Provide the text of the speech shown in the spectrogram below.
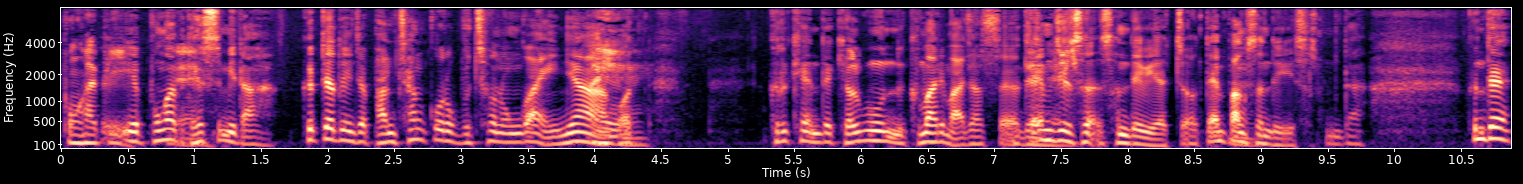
봉합이 예, 봉합이 네. 됐습니다. 그때도 이제 반창고로 붙여놓은 거 아니냐. 네. 뭐 그렇게 했는데 결국은 그 말이 맞았어요. 네네. 땜질 선대위였죠. 땜빵 네. 선대위 있었습니다. 근데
